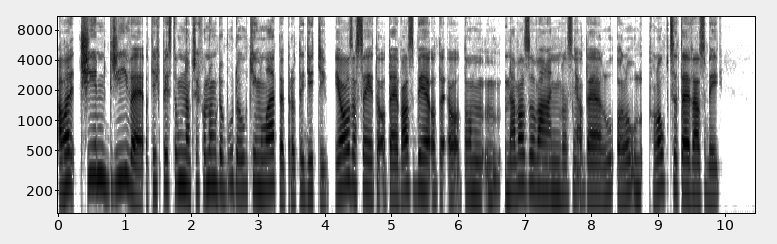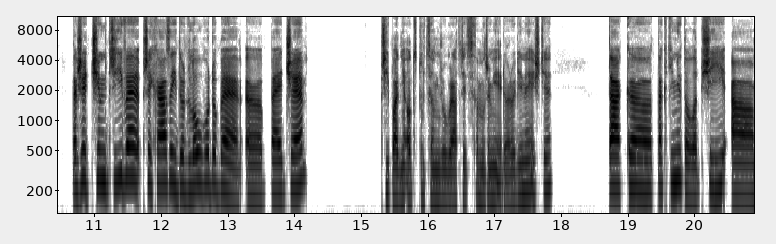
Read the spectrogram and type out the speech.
ale čím dříve od těch pěstounů na přechodnou dobu jdou, tím lépe pro ty děti. Jo, zase je to o té vazbě, o, té, o tom navazování, vlastně o té hloubce té vazby. Takže čím dříve přecházejí do dlouhodobé uh, péče, případně odtud se můžou vrátit samozřejmě i do rodiny ještě, tak, eh, tak tím je to lepší. A,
